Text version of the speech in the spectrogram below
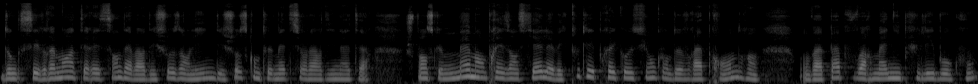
Donc c'est vraiment intéressant d'avoir des choses en ligne, des choses qu'on peut mettre sur l'ordinateur. Je pense que même en présentiel, avec toutes les précautions qu'on devra prendre, on va pas pouvoir manipuler beaucoup.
